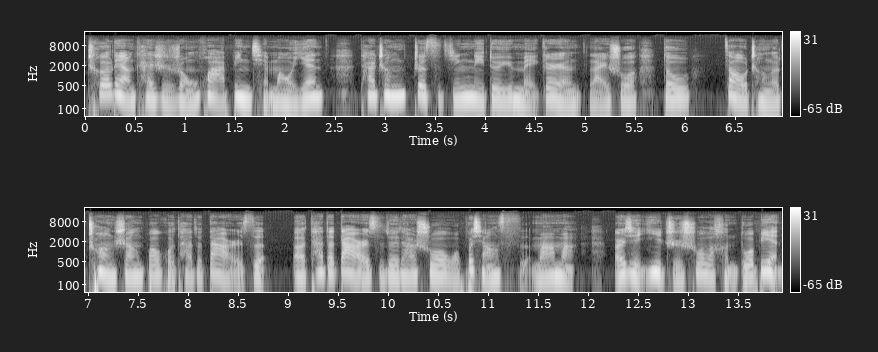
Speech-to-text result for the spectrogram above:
车辆开始融化并且冒烟。他称，这次经历对于每个人来说都造成了创伤，包括他的大儿子。呃，他的大儿子对他说：“我不想死，妈妈。”而且一直说了很多遍。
